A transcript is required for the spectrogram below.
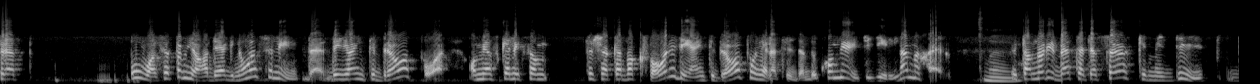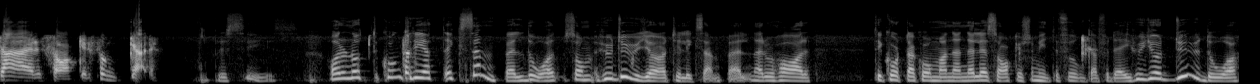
För att oavsett om jag har diagnos eller inte, det jag inte är bra på, om jag ska liksom försöka vara kvar i det jag inte är bra på hela tiden, då kommer jag inte gilla mig själv. Nej. Utan då är det bättre att jag söker mig dit där saker funkar. Precis. Har du något konkret exempel då, som hur du gör till exempel, när du har tillkortakommanden eller saker som inte funkar för dig. Hur gör du då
